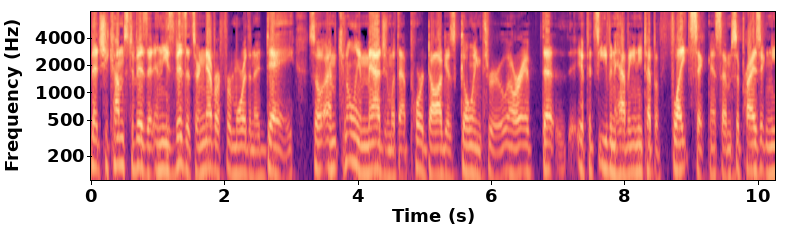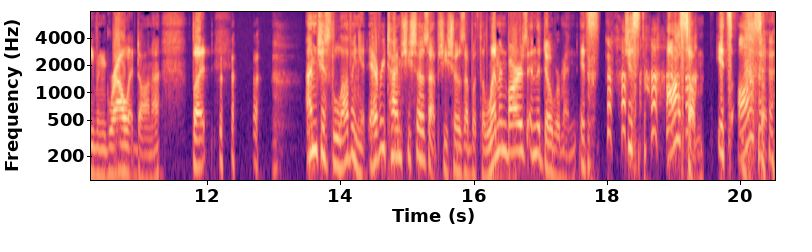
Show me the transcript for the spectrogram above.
that she comes to visit, and these visits are never for more than a day. So I can only imagine what that poor dog is going through, or if that if it's even having any type of flight sickness. I'm surprised it can even growl at Donna, but I'm just loving it. Every time she shows up, she shows up with the lemon bars and the Doberman. It's just awesome. It's awesome.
